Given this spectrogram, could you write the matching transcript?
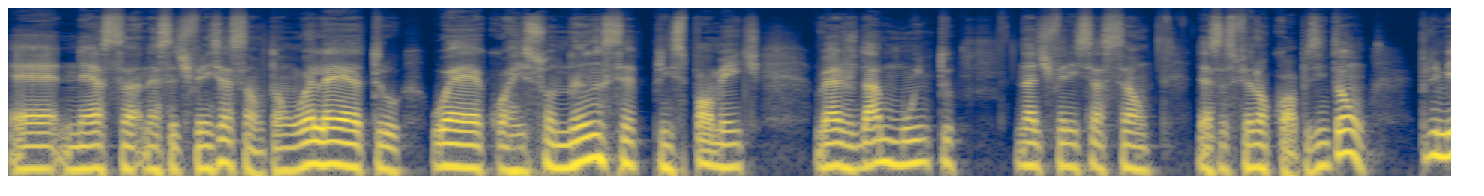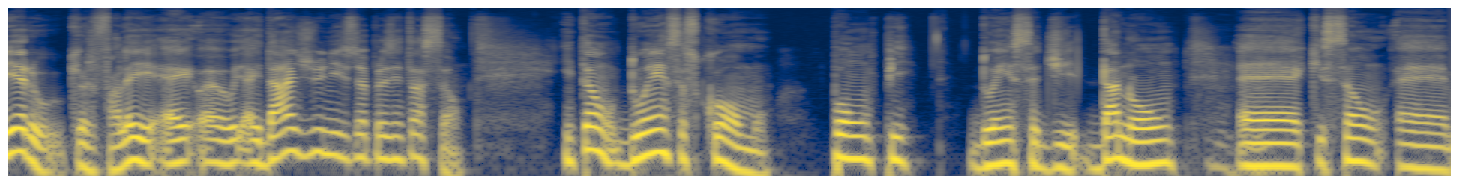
é, nessa, nessa diferenciação. Então, o eletro, o eco, a ressonância principalmente, vai ajudar muito na diferenciação dessas fenocópias. Então, primeiro que eu falei é, é a idade do início da apresentação. Então, doenças como POMP, doença de Danon, é, que são é,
